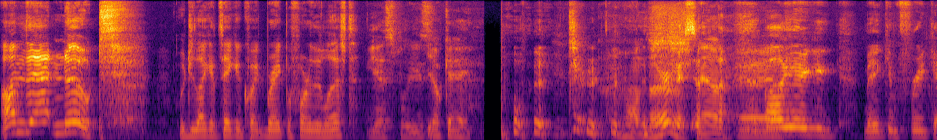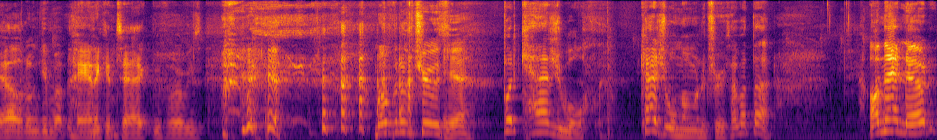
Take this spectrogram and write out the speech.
On that note, would you like to take a quick break before the list? yes, please. Okay. I'm all nervous now. Oh yeah, you make him freak out. Don't give him a panic attack before we. Moment of truth. Yeah. but casual. Casual moment of truth. How about that? On that note,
